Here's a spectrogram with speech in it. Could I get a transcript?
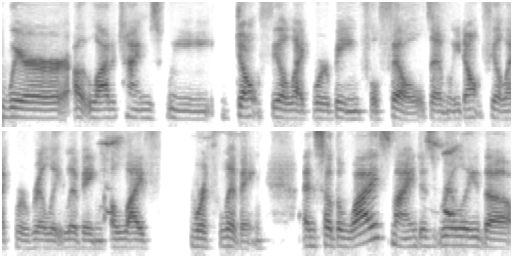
where a lot of times we don't feel like we're being fulfilled and we don't feel like we're really living a life worth living. And so the wise mind is really the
